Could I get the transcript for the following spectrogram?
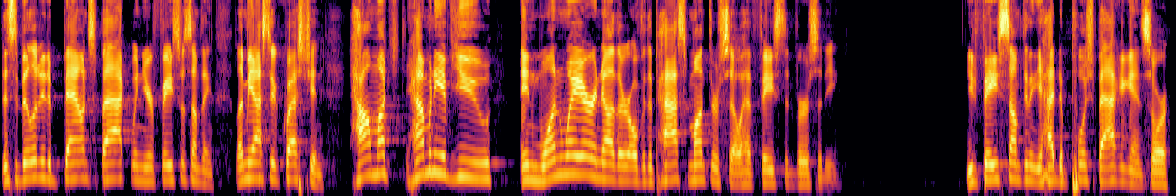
This ability to bounce back when you're faced with something. Let me ask you a question. How much how many of you in one way or another over the past month or so have faced adversity. You'd face something that you had to push back against, or,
